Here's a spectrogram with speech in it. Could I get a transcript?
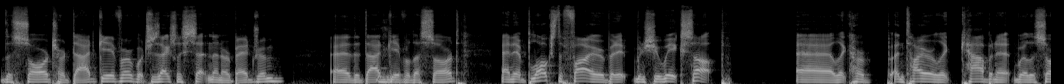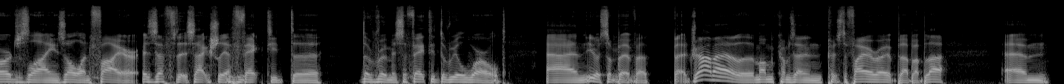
the sword her dad gave her, which is actually sitting in her bedroom. Uh, the dad mm-hmm. gave her the sword, and it blocks the fire. But it, when she wakes up, uh, like her entire like cabinet where the sword is lying is all on fire, as if it's actually mm-hmm. affected the the room. It's affected the real world, and you know it's a bit of a bit of drama. The mum comes in and puts the fire out. Blah blah blah. Um,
